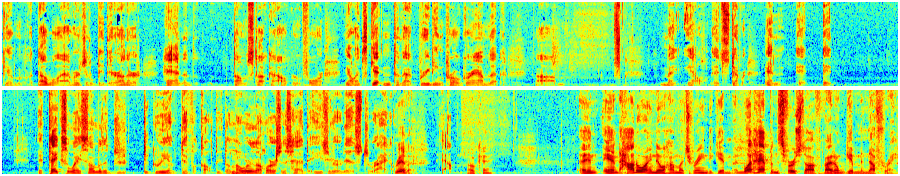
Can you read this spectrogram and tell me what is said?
give them a double average. It'll be their other hand and thumb stuck out, and four. You know, it's getting to that breeding program that um, make you know it's different, and it it it takes away some of the degree of difficulty. The lower the horse's head, the easier it is to ride them. Really? Yeah. Okay. And and how do I know how much rein to give them? And what happens first off if I don't give them enough rein?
